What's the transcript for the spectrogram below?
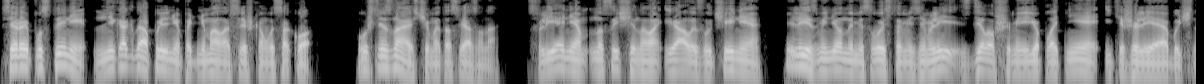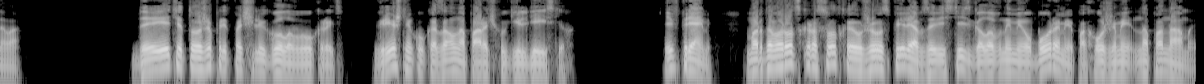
В серой пустыне никогда пыль не поднималась слишком высоко. Уж не знаю, с чем это связано. С влиянием насыщенного иал-излучения или измененными свойствами Земли, сделавшими ее плотнее и тяжелее обычного. Да и эти тоже предпочли голову укрыть. Грешник указал на парочку гильдейских. И впрямь, мордоворот с красоткой уже успели обзавестись головными уборами, похожими на панамы.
